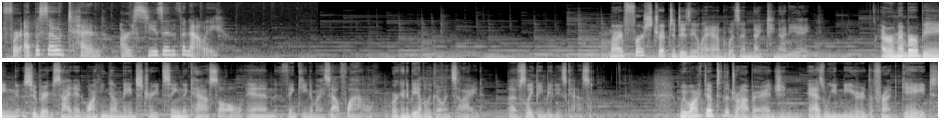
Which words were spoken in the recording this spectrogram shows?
for episode 10, our season finale. My first trip to Disneyland was in 1998. I remember being super excited walking down Main Street, seeing the castle, and thinking to myself, wow, we're going to be able to go inside of Sleeping Beauty's castle. We walked up to the drawbridge, and as we neared the front gate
